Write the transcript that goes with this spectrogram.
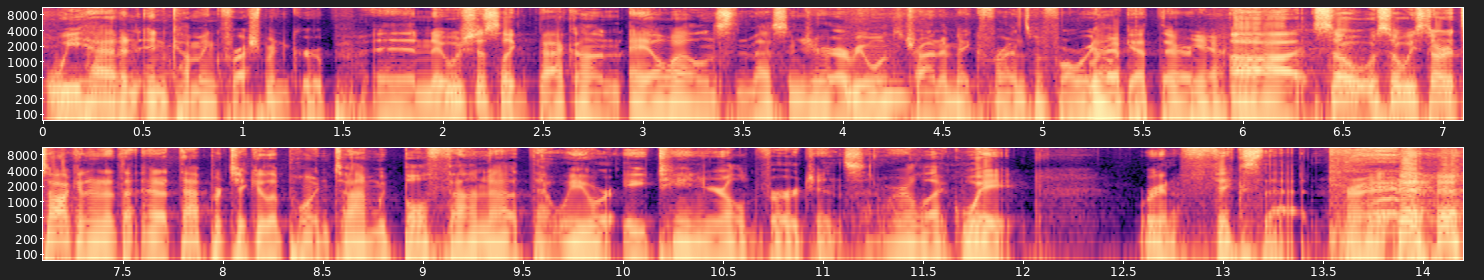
we had an incoming freshman group, and it was just like back on AOL Instant Messenger. Everyone's Mhm. trying to make friends before we all get there. Yeah. Uh, so so we started talking, and at, that at that particular point in time, we both found out that we were 18 year old virgins, and we were like, wait. We're gonna fix that, right?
